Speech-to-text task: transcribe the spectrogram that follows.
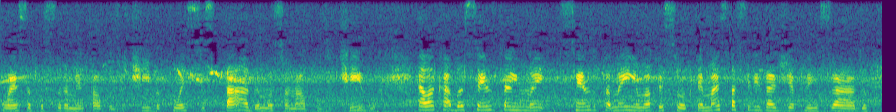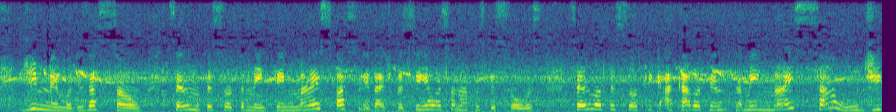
com essa postura mental positiva, com esse estado emocional positivo, ela acaba sendo, sendo também uma pessoa que tem mais facilidade de aprendizado, de memorização, sendo uma pessoa também que tem mais facilidade para se relacionar com as pessoas, sendo uma pessoa que acaba tendo também mais saúde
